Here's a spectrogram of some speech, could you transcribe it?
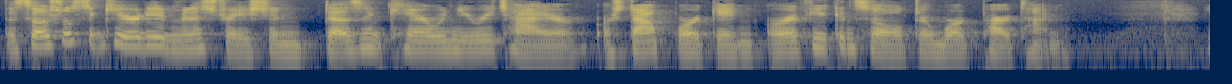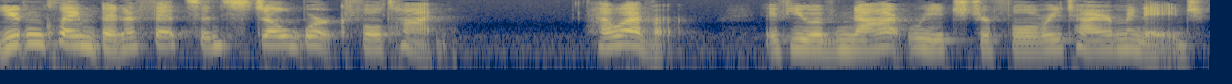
The Social Security Administration doesn't care when you retire or stop working or if you consult or work part time. You can claim benefits and still work full time. However, if you have not reached your full retirement age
